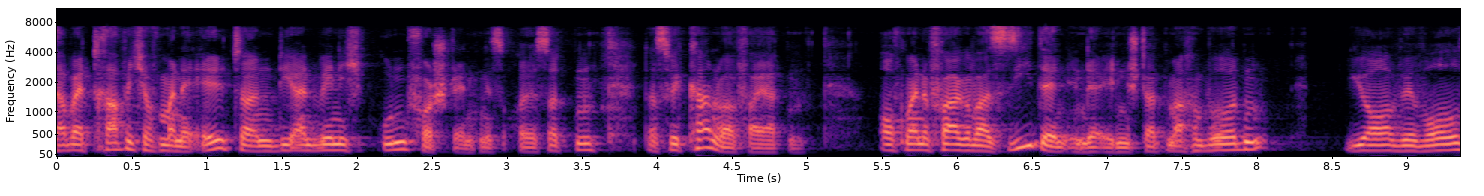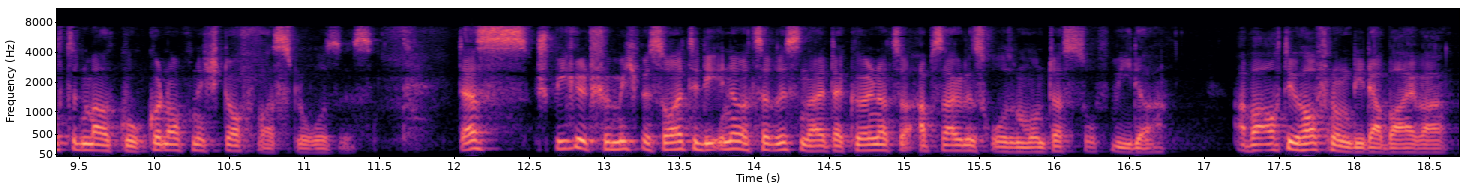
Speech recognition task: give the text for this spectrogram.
Dabei traf ich auf meine Eltern, die ein wenig Unverständnis äußerten, dass wir Karneval feierten. Auf meine Frage, was sie denn in der Innenstadt machen würden, ja, wir wollten mal gucken, ob nicht doch was los ist. Das spiegelt für mich bis heute die innere Zerrissenheit der Kölner zur Absage des Rosenmontagszugs wider. Aber auch die Hoffnung, die dabei war.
